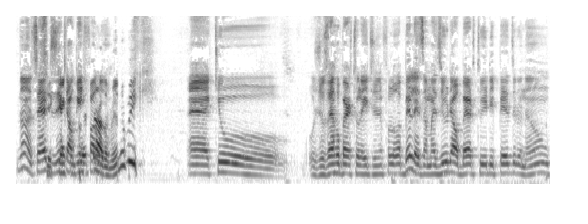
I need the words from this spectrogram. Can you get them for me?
não, você ia dizer que alguém falou. É, que o, o José Roberto Leite falou: ah, beleza, mas Yuri Alberto, Yuri Pedro não.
